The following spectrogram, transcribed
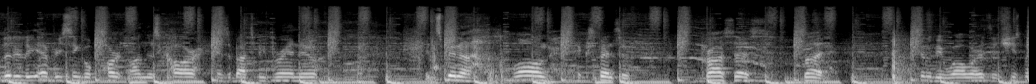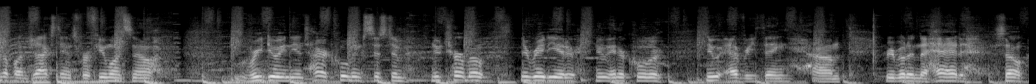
Literally every single part on this car is about to be brand new. It's been a long, expensive process, but it's gonna be well worth it. She's been up on jack stands for a few months now, redoing the entire cooling system, new turbo, new radiator, new intercooler, new everything, um, rebuilding the head. So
